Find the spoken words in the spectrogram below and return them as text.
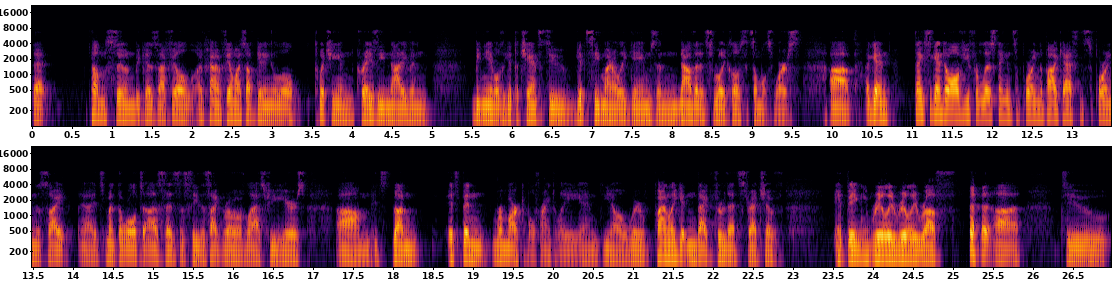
that comes soon because I feel I kind of feel myself getting a little twitchy and crazy, not even being able to get the chance to get to see minor league games, and now that it's really close, it's almost worse. Uh, again, thanks again to all of you for listening and supporting the podcast and supporting the site. Uh, it's meant the world to us as to see the site grow over the last few years. Um, it's done it's been remarkable, frankly. And you know, we're finally getting back through that stretch of it being really, really rough uh, to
